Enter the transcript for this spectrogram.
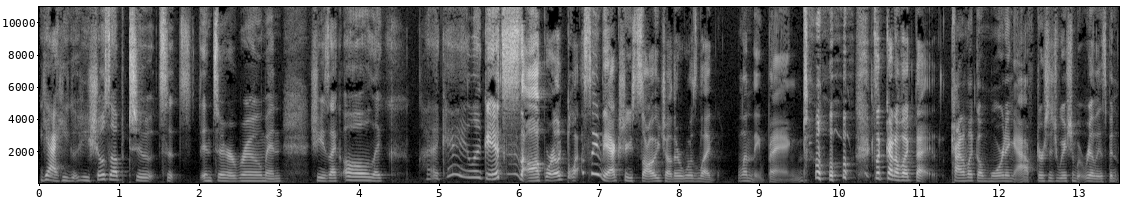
yeah, he he shows up to, to into her room, and she's like, "Oh, like, okay, like it's just awkward. Like the last time they actually saw each other was like when they banged. it's like kind of like that, kind of like a morning after situation, but really it's been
